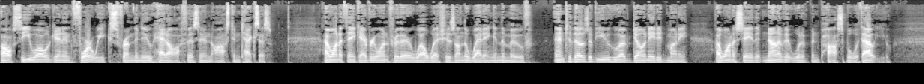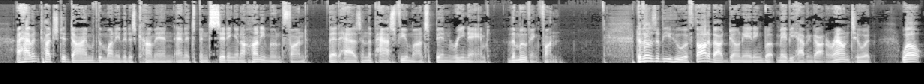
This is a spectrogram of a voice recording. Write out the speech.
I'll see you all again in four weeks from the new head office in Austin, Texas. I want to thank everyone for their well wishes on the wedding and the move, and to those of you who have donated money, I want to say that none of it would have been possible without you. I haven't touched a dime of the money that has come in, and it's been sitting in a honeymoon fund that has in the past few months been renamed the Moving Fund. To those of you who have thought about donating but maybe haven't gotten around to it, well,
